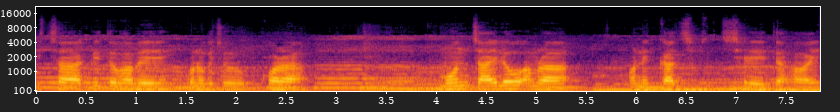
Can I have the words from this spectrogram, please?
ইচ্ছাকৃতভাবে কোনো কিছু করা। মন চাইলেও আমরা অনেক কাজ ছেড়ে দিতে হয়।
